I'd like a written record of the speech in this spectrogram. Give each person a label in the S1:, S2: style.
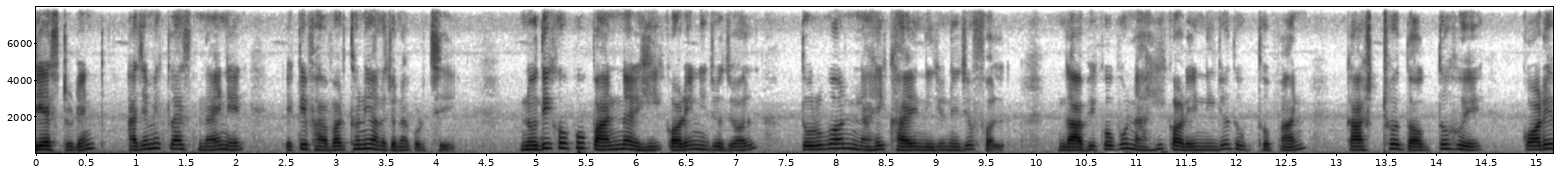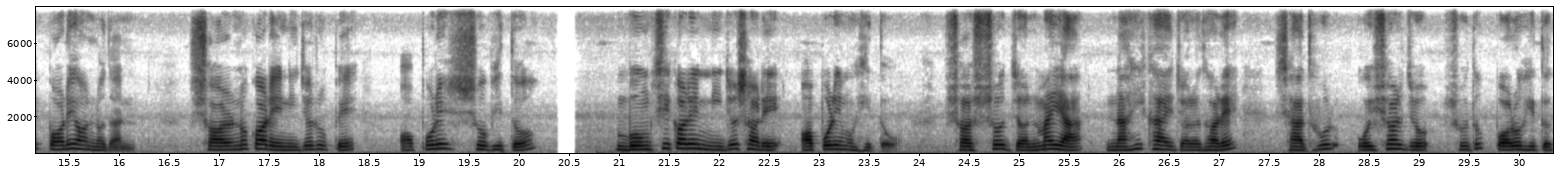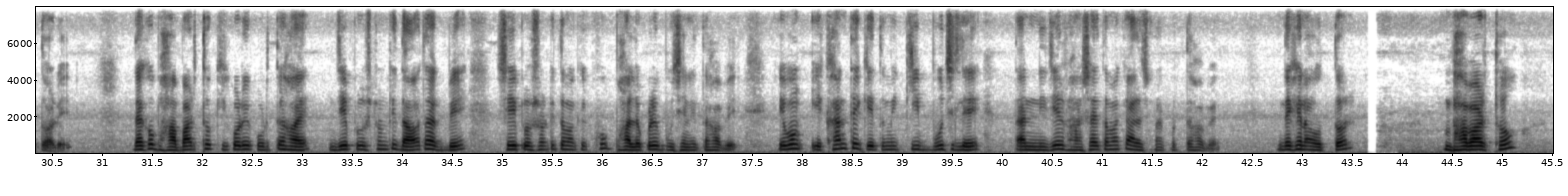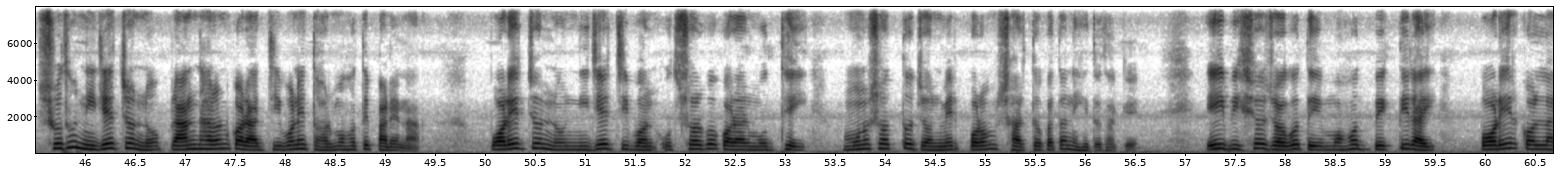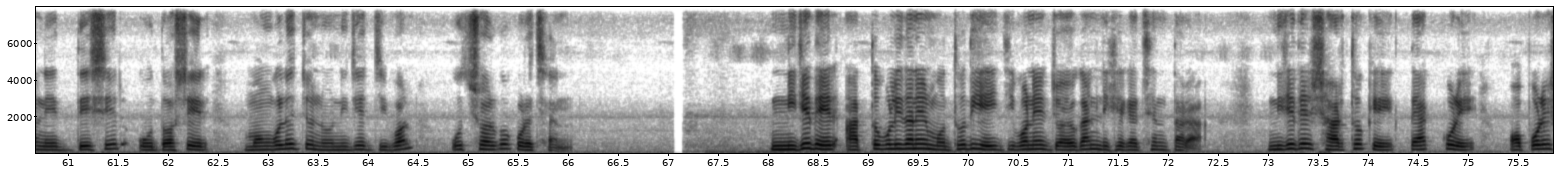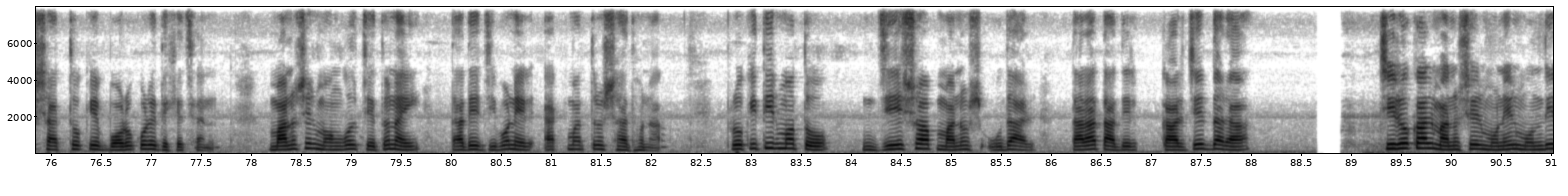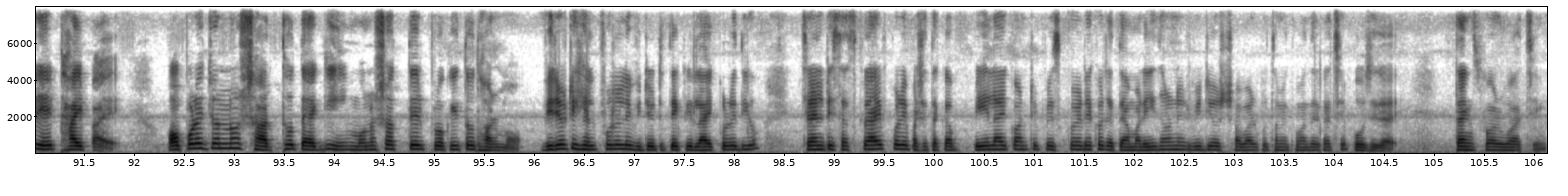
S1: Deer আজ আমি class নাইনের একটি ভাবার্থ নিয়ে আলোচনা করছি। নদী কপু পান নাহি করে নিজ জল তরুগণ নাহি খায় নিজ নিজ ফল। গাভী কপু নাহি করে নিজ দুগ্ধ পান, কাষ্ঠ দগ্ধ হয়ে করে পরে অন্নদান। স্বর্ণ করে নিজ রূপে অপরে শোভিত, বংশী করে নিজ স্বরে অপরে মোহিত। শস্য জন্মাইয়া নাহি খায় জলধরে সাধুর ঐশ্বর্য শুধু পরহিত তরে। দেখো ভাবার্থ কী করে করতে হয়? যে প্রশ্নটি দেওয়া থাকবে, সেই প্রশ্নটি তোমাকে খুব ভালো করে বুঝে নিতে হবে এবং এখান থেকে তুমি কি বুঝলে, তার নিজের ভাষায় তোমাকে আলোচনা করতে হবে। দেখে নাও উত্তর। ভাবার্থ, শুধু নিজের জন্য প্রাণ ধারণ করা জীবনের ধর্ম হতে পারে না। পরের জন্য নিজের জীবন উৎসর্গ করার মধ্যেই মনুষ্যত্ব জন্মের পরম সার্থকতা নিহিত থাকে। এই বিশ্ব জগতে মহৎ ব্যক্তিরাই পরের কল্যাণে দেশের ও দশের মঙ্গলের জন্য নিজের জীবন উৎসর্গ করেছেন। নিজেদের আত্মবলিদানের মধ্য দিয়েই জীবনের জয়গান লিখে গেছেন তারা। নিজেদের স্বার্থকে ত্যাগ করে অপরের স্বার্থকে বড় করে দেখেছেন। মানুষের মঙ্গল চেতনাই তাদের জীবনের একমাত্র সাধনা। প্রকৃতির মতো যেসব মানুষ উদার তারা তাদের কার্যের দ্বারা চিরকাল মানুষের মনের মন্দিরে ঠাঁই পায়। অপরের জন্য স্বার্থ ত্যাগই মনুষ্যত্বের প্রকৃত ধর্ম। ভিডিওটি হেল্পফুল হলে ভিডিওটিতে একটি লাইক করে দিও। চ্যানেলটি সাবস্ক্রাইব করে পাশে থাকা বেল আইকনটি প্রেস করে রেখো যাতে আমার এই ধরনের ভিডিও সবার প্রথমে তোমাদের কাছে পৌঁছে যায়। Thanks for watching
